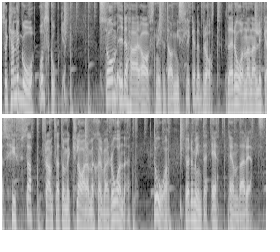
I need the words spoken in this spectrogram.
så kan det gå åt skogen. Som i det här avsnittet av Misslyckade brott, där rånarna lyckas hyfsat fram till att de är klara med själva rånet. Då gör de inte ett enda rätt.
